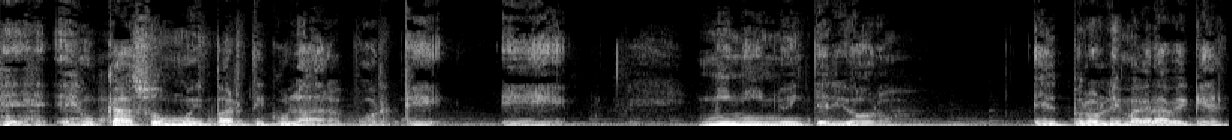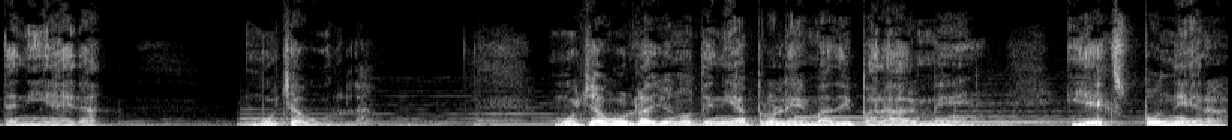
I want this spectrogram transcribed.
es un caso muy particular porque eh, mi niño interior, el problema grave que él tenía era mucha burla mucha burla, yo no tenía problema de pararme y exponer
